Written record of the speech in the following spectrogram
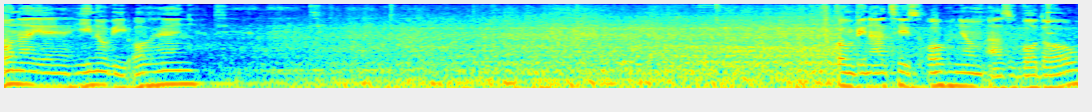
Ona je jinový oheň. V kombinácii s ohňom a s vodou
